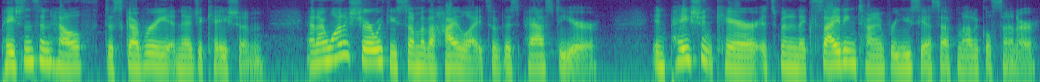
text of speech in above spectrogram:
patients and health, discovery, and education. And I want to share with you some of the highlights of this past year. In patient care, it's been an exciting time for UCSF Medical Center,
